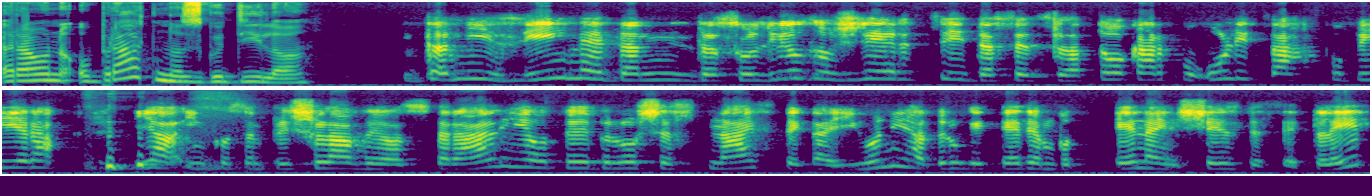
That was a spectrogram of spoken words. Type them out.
ravno obratno zgodilo da ni zime, da, da so ljudožerci, da se zlato kar po ulicah pobira. Ja, in ko sem prišla v Avstralijo, to je bilo 16. junija, drugi teden bo 61 let.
